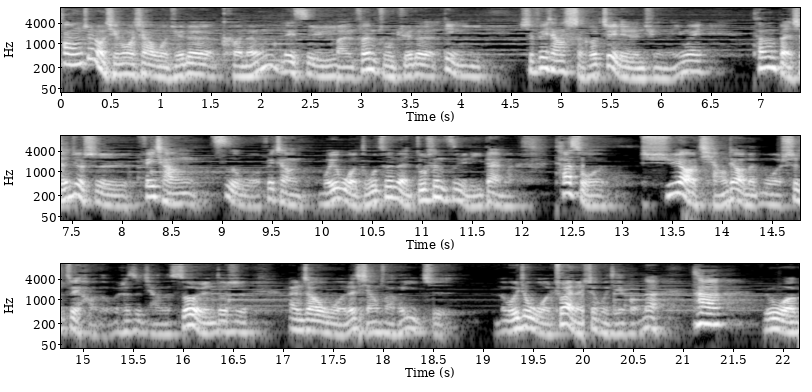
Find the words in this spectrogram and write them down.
套用这种情况下，我觉得可能类似于满分主角的定义是非常适合这类人群的，因为他们本身就是非常自我、非常唯我独尊的独生子女的一代嘛。他所需要强调的，我是最好的，我是最强的，所有人都是按照我的想法和意志围着我转的社会结构。那他。如果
